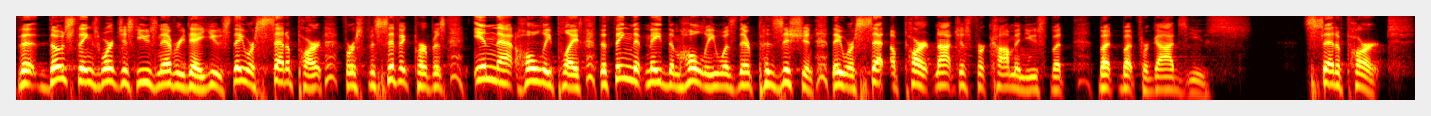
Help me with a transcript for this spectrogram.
the, those things weren't just used in everyday use. They were set apart for a specific purpose in that holy place. The thing that made them holy was their position. They were set apart, not just for common use, but, but, but for God's use. Set apart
